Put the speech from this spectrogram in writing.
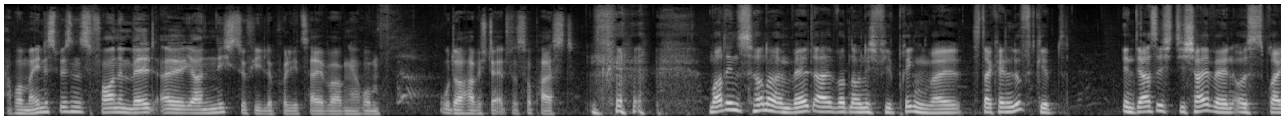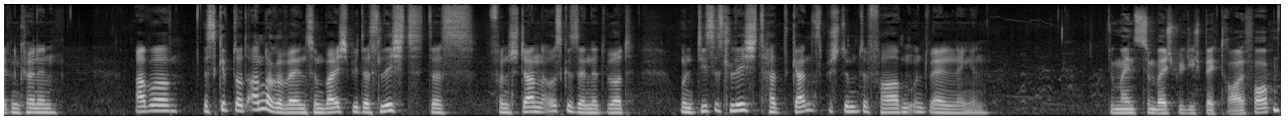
Aber meines Wissens fahren im Weltall ja nicht so viele Polizeiwagen herum. Oder habe ich da etwas verpasst? Martinshörner im Weltall wird noch nicht viel bringen, weil es da keine Luft gibt, in der sich die Schallwellen ausbreiten können. Aber es gibt dort andere Wellen, zum Beispiel das Licht, das von Sternen ausgesendet wird. Und dieses Licht hat ganz bestimmte Farben und Wellenlängen. Du meinst zum Beispiel die Spektralfarben?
